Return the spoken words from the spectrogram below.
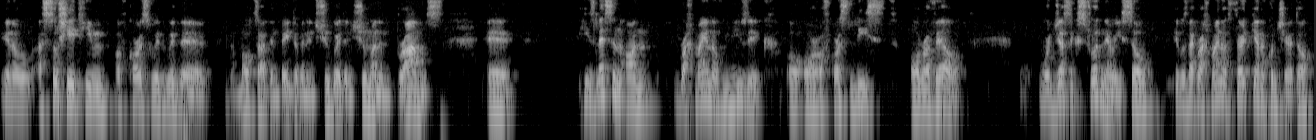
you know, associate him, of course, with with uh, Mozart and Beethoven and Schubert and Schumann and Brahms. Uh, his lesson on Rachmaninoff music, or, or of course Liszt or Ravel, were just extraordinary. So it was like Rachmaninoff's third piano concerto.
